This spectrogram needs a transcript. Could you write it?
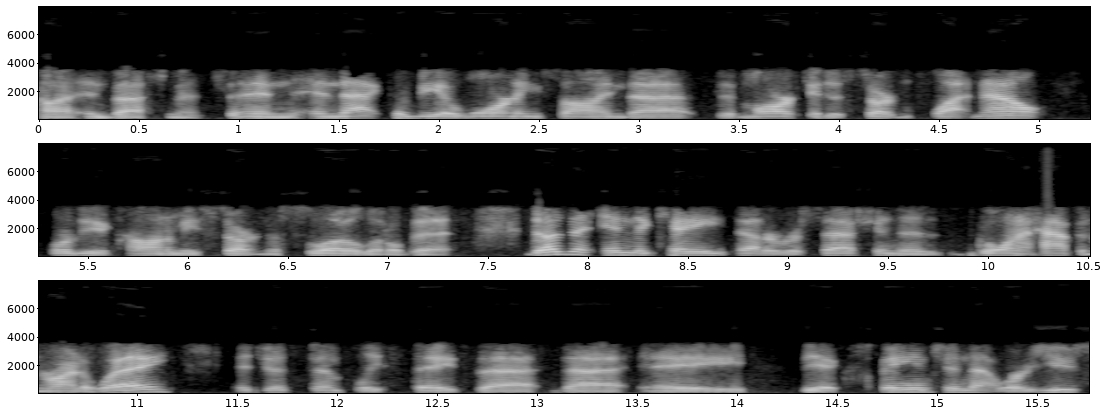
uh, investments, and and that could be a warning sign that the market is starting to flatten out or the economy is starting to slow a little bit. Doesn't indicate that a recession is going to happen right away. It just simply states that that a the expansion that we're used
